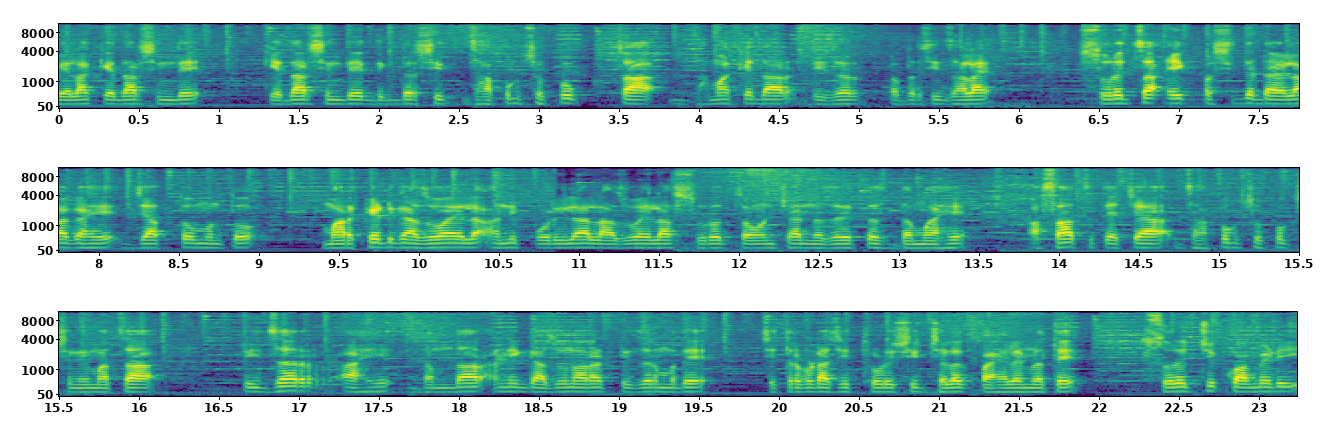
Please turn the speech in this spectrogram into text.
बेला केदार शिंदे केदार शिंदे दिग्दर्शित झापूक झुपूकचा धमाकेदार टीझर प्रदर्शित झाला आहे सूरजचा एक प्रसिद्ध डायलॉग आहे ज्यात तो म्हणतो मार्केट गाजवायला आणि पोरीला लाजवायला सूरज चव्हाणच्या नजरेतच दम आहे. असाच त्याच्या झापूक झुपूक सिनेमाचा टीझर आहे. दमदार आणि गाजवणारा टीझरमध्ये चित्रपटाची थोडीशी झलक पाहायला मिळते. सूरजची कॉमेडी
